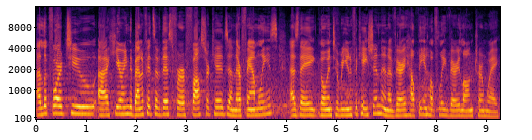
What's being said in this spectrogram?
I look forward to uh, hearing the benefits of this for foster kids and their families as they go into reunification in a very healthy and hopefully very long term way.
